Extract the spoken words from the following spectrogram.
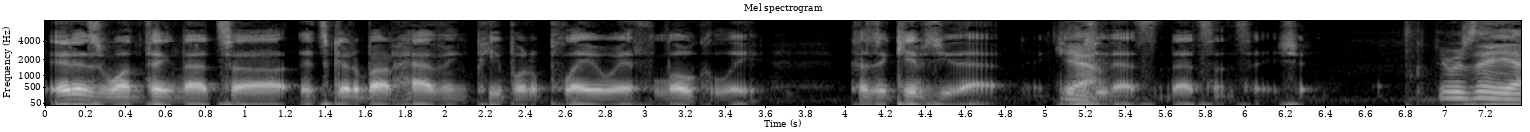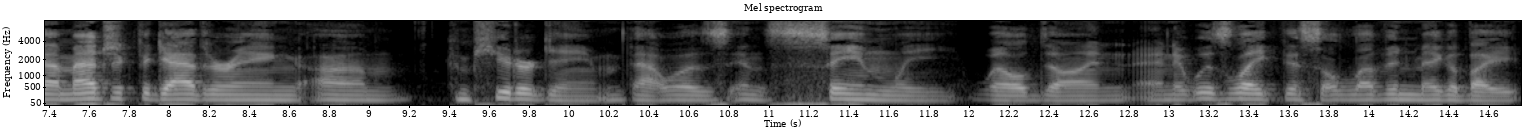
it is one thing that's uh it's good about having people to play with locally because it gives you that. Gives Yeah. you that that sensation. There was a uh, Magic the Gathering um, computer game that was insanely well done, and it was like this 11 megabyte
